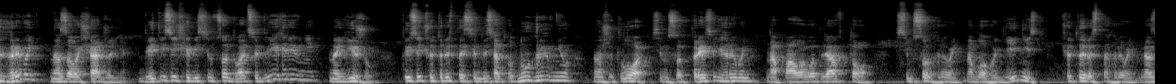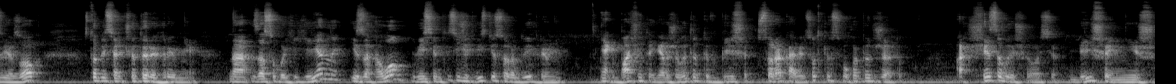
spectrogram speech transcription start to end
гривень на заощадження, 2822 гривні на їжу, 1371 гривню на житло, 730 гривень на паливо для авто, 700 гривень на благодійність, 400 гривень на зв'язок, 154 гривні на засоби гігієни і загалом 8242 гривні. Як бачите, я вже витратив більше 40% свого бюджету, а ще залишилося більше ніж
